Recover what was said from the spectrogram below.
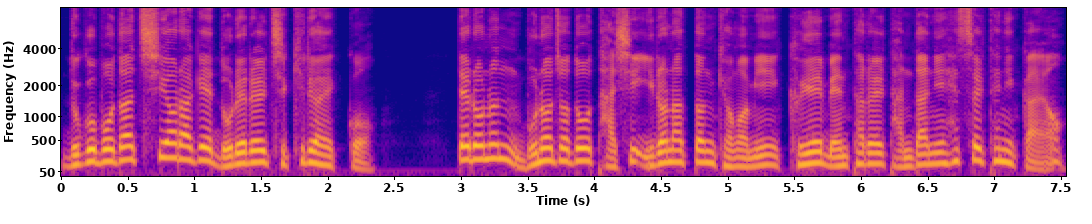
누구보다 치열하게 노래를 지키려 했고 때로는 무너져도 다시 일어났던 경험이 그의 멘탈을 단단히 했을 테니까요.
